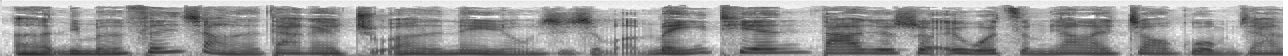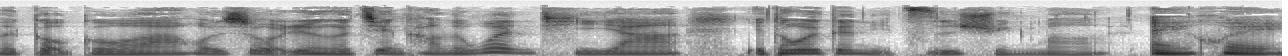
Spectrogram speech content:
呃，你们分享的大概主要的内容是什么？每一天大家就说，哎，我怎么样来照顾我们家的狗狗啊，或者是我任何健康的问题呀、啊，也都会跟你咨询吗？哎，会。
